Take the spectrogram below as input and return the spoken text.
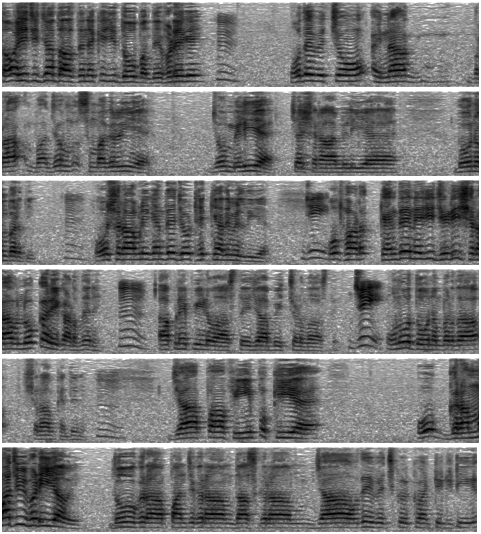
ਤਾਂ ਉਹੀ ਚੀਜ਼ਾਂ ਦੱਸਦੇ ਨੇ ਕਿ ਜੀ ਦੋ ਬੰਦੇ ਫੜੇ ਗਏ। ਹੂੰ। ਉਹਦੇ ਵਿੱਚੋਂ ਇੰਨਾ ਬਰਾ- ਜੋ ਸਮਗਰੀ ਹੈ ਜੋ ਮਿਲੀ ਹੈ ਚਾਹੇ ਸ਼ਰਾਬ ਮਿਲੀ ਹੈ ਦੋ ਨੰਬਰ ਦੀ ਹੂੰ। ਉਹ ਸ਼ਰਾਬ ਨਹੀਂ ਕਹਿੰਦੇ ਜੋ ਠੇਕਿਆਂ ਤੇ ਮਿਲਦੀ ਹੈ। ਜੀ। ਉਹ ਫੜ ਕਹਿੰਦੇ ਨੇ ਜੀ ਜਿਹੜੀ ਸ਼ਰਾਬ ਲੋਕ ਘਰੇ ਕੱਢਦੇ ਨੇ ਹੂੰ। ਆਪਣੇ ਪੀਣ ਵਾਸਤੇ ਜਾਂ ਵੇਚਣ ਵਾਸਤੇ। ਜੀ। ਉਹਨੂੰ ਉਹ ਦੋ ਨੰਬਰ ਦਾ ਸ਼ਰਾਬ ਕਹਿੰਦੇ ਨੇ। ਹੂੰ। ਜਾਂ ਆਪਾਂ ਫੀਮ ਭੁੱਕੀ ਹੈ ਉਹ ਗ੍ਰਾਮਾਂ 'ਚ ਵੀ ਫੜੀ ਜਾਵੇ। 2 ਗ੍ਰਾਮ 5 ਗ੍ਰਾਮ 10 ਗ੍ਰਾਮ ਜਾਂ ਉਹਦੇ ਵਿੱਚ ਕੋਈ ਕੁਆਂਟੀਟੀ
